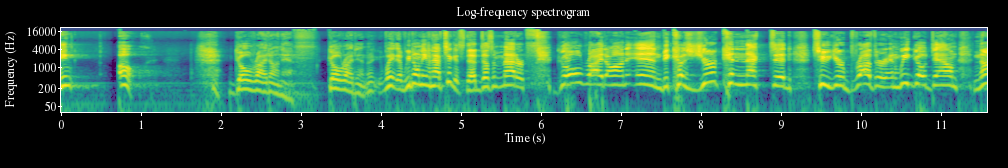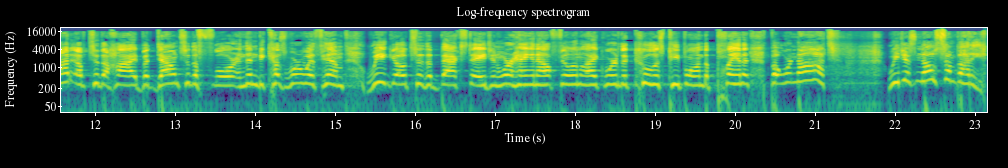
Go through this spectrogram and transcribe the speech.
Ing- oh, Go right on in. Go right in. Wait, we don't even have tickets. That doesn't matter. Go right on in because you're connected to your brother. And we go down, not up to the high, but down to the floor. And then because we're with him, we go to the backstage and we're hanging out feeling like we're the coolest people on the planet, but we're not. We just know somebody.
